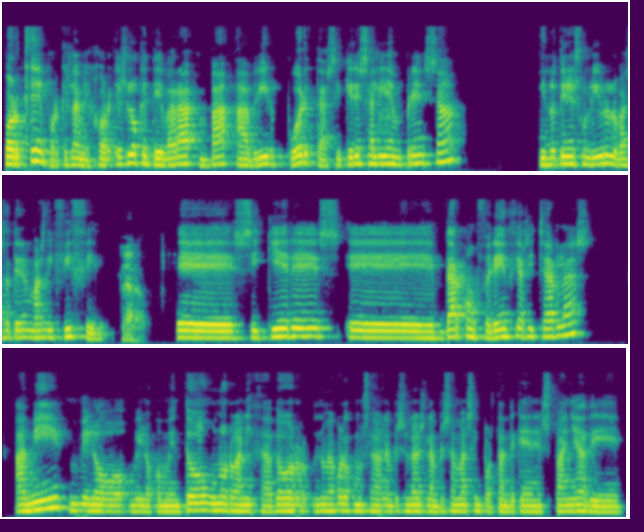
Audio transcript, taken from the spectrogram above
¿Por qué? Porque es la mejor, es lo que te va a, va a abrir puertas. Si quieres salir en prensa y no tienes un libro, lo vas a tener más difícil. Claro. Eh, si quieres eh, dar conferencias y charlas, a mí me lo, me lo comentó un organizador, no me acuerdo cómo se llama la empresa, es la empresa más importante que hay en España. De,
